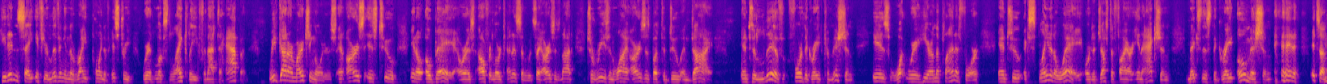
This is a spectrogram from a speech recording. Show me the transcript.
He didn't say if you're living in the right point of history where it looks likely for that to happen. We've got our marching orders, and ours is to, you know, obey, or as Alfred Lord Tennyson would say, ours is not to reason why, ours is but to do and die. And to live for the Great Commission is what we're here on the planet for. And to explain it away or to justify our inaction makes this the great omission. it's a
